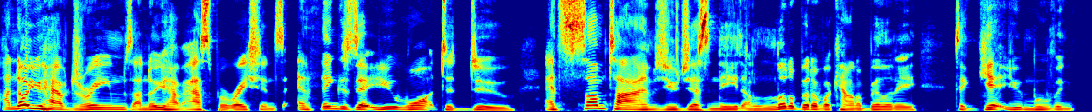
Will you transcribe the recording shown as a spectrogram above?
I know you have dreams, I know you have aspirations and things that you want to do. And sometimes you just need a little bit of accountability to get you moving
